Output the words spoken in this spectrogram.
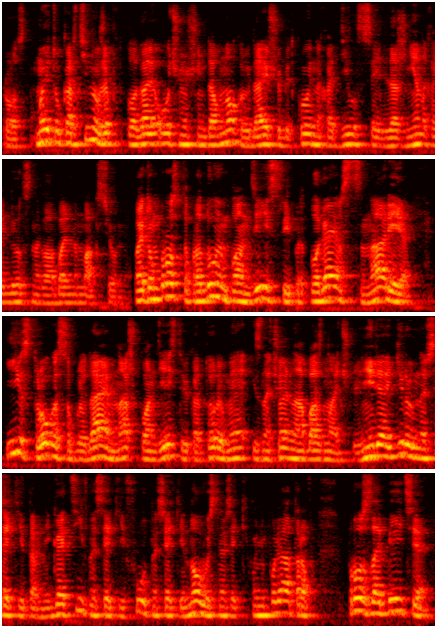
рост. Мы эту картину уже предполагали очень-очень давно, когда еще биткоин находился или даже не находился на глобальном максимуме. Поэтому просто продумаем план действий, предполагаем сценарии и строго соблюдаем наш план действий, который мы изначально обозначили. Не реагируем на всякие там негатив, на всякий фут, на всякие новости, на всяких манипуляторов. Просто забейте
